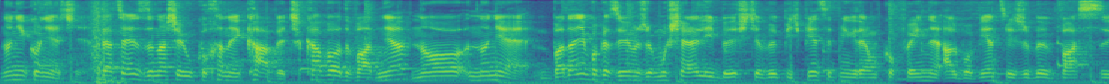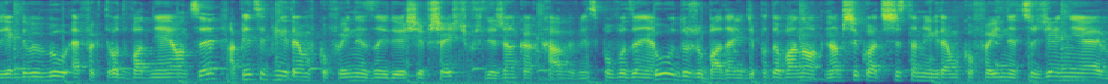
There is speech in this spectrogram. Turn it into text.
No niekoniecznie. Wracając do naszej ukochanej kawy, czy kawa odwadnia? No, no nie. Badania pokazują, że musielibyście wypić 500 mg kofeiny albo więcej, żeby was, jak gdyby był efekt odwadniający, a 500 mg kofeiny znajduje się w 6 filiżankach kawy, więc powodzenia. Było dużo badań, gdzie podawano na przykład 300 mg kofeiny codziennie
